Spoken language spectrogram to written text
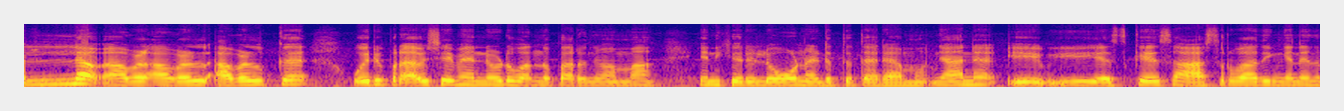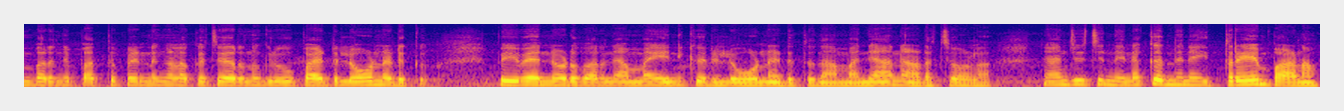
എല്ലാം അവൾ അവൾ അവൾക്ക് ഒരു പ്രാവശ്യം എന്നോട് വന്ന് പറഞ്ഞു അമ്മ എനിക്കൊരു ലോൺ എടുത്ത് തരാമോ? ഞാൻ ഈ ഈ എസ് കെ എസ് ആശീർവാദ് ഇങ്ങനെയെന്നും പറഞ്ഞ് പത്ത് പെണ്ണുങ്ങളൊക്കെ ചേർന്ന് ഗ്രൂപ്പായിട്ട് ലോൺ എടുക്കും. അപ്പോൾ ഇവ എന്നോട് പറഞ്ഞു അമ്മ എനിക്കൊരു ലോൺ എടുത്ത് അമ്മ ഞാൻ അടച്ചോളാം. ഞാൻ ചോദിച്ചു നിനക്ക് എന്തിനാ ഇത്രയും പണം?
